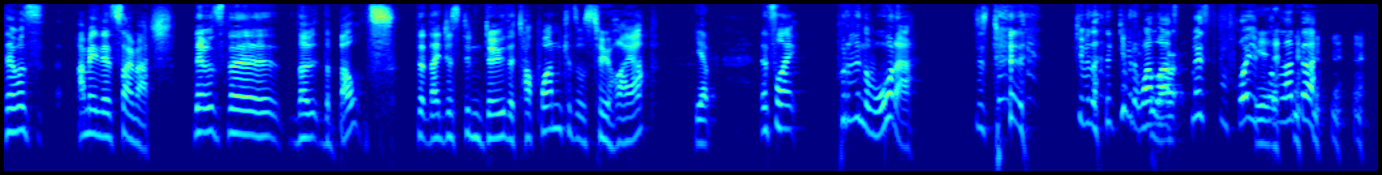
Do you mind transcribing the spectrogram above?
There was I mean there's so much. There was the the the bolts that they just didn't do the top one because it was too high up. Yep. It's like put it in the water. Just give it give it one last twist before you put it Yeah. under.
